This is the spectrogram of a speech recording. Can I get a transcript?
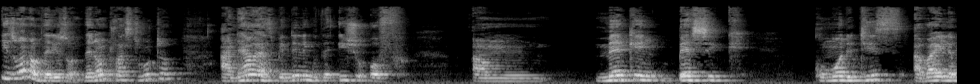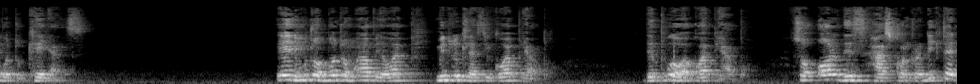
It's one of the reasons they don't trust Ruto and how he has been dealing with the issue of um, making basic commodities available to Kenyans. Yeye ni mtu wa bottom up ya wapi? Middle class iko wapi hapo? The poor wako wapi hapo? So all this has contradicted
